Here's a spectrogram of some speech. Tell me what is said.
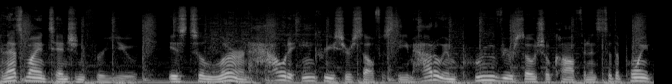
And that's my intention for you is to learn how to increase your self-esteem, how to improve your social confidence to the point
